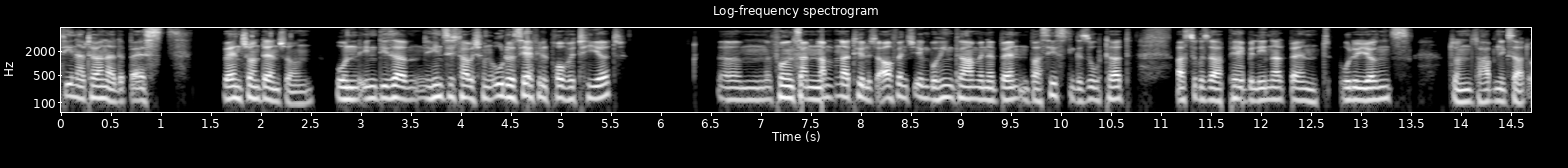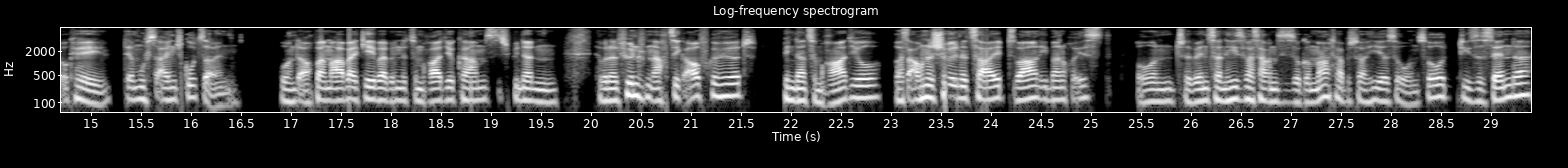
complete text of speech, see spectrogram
Tina Turner the best. Wenn schon, denn schon. Und in dieser Hinsicht habe ich von Udo sehr viel profitiert. Ähm, von seinem Namen natürlich auch, wenn ich irgendwo hinkam, wenn eine Band einen Bassisten gesucht hat, hast du gesagt, P. Berlinert Band, Udo Jürgens, dann haben die gesagt, okay, der muss eigentlich gut sein. Und auch beim Arbeitgeber, wenn du zum Radio kamst, ich bin dann, habe dann 85 aufgehört, bin dann zum Radio, was auch eine schöne Zeit war und immer noch ist. Und wenn es dann hieß, was haben Sie so gemacht, habe ich gesagt, hier so und so, diese Sender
